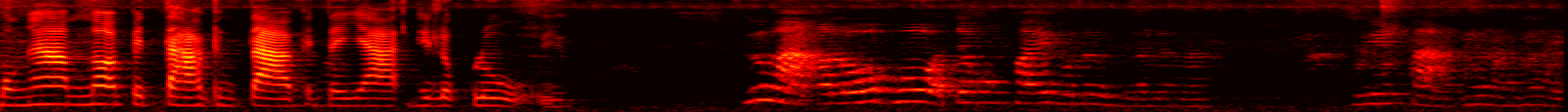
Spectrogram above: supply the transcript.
บ่งามเนาะเป็นตาเป็นตาเป็นตาญาตินี่ลกลูอยู่คือหากระโหลกโพดเจ้าของไฟบ่หนึ่งกันเลยนะเรียนต่างเท่านั้นเท่าไหร่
